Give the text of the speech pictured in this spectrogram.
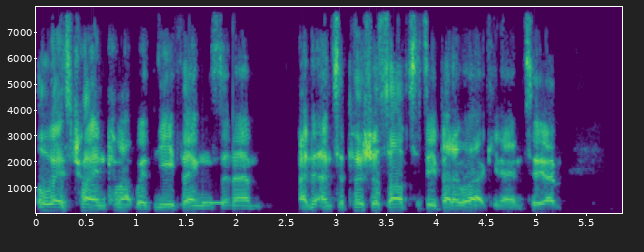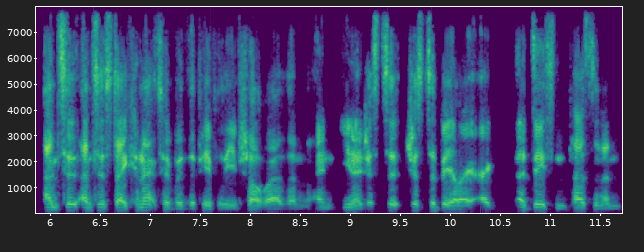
always try and come up with new things and um, and and to push yourself to do better work, you know, and to um, and to and to stay connected with the people you've shot with, and and you know, just to just to be like a, a decent person and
